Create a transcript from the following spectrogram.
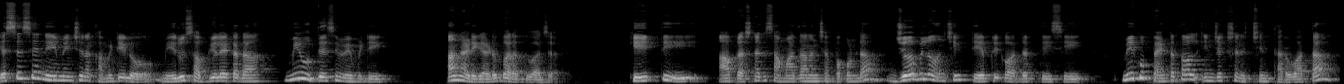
ఎస్ఎస్ఏ నియమించిన కమిటీలో మీరు సభ్యులే కదా మీ ఉద్దేశం ఏమిటి? అని అడిగాడు భరద్వాజ. కీర్తి ఆ ప్రశ్నకు సమాధానం చెప్పకుండా జోబిలోంచి టేప్ రికార్డర్ తీసి మీకు పెంటతాల్ ఇంజెక్షన్ ఇచ్చిన తర్వాత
